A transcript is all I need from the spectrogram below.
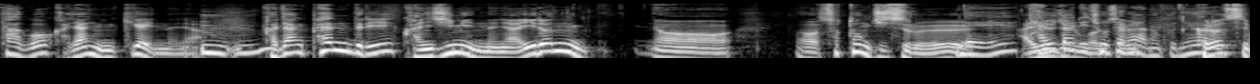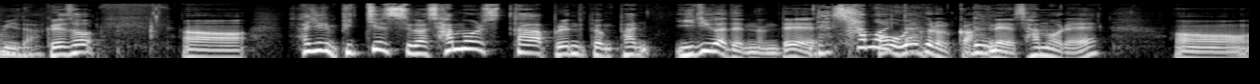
핫하고 가장 인기가 있느냐, 음, 음. 가장 팬들이 관심이 있느냐 이런 어, 어 소통 지수를 네, 알려주는 조사를. 하는군요. 그렇습니다. 음. 그래서 어 사실은 BTS가 3월 스타 브랜드 평판 1위가 됐는데 네, 3월 어, 왜 달. 그럴까? 네. 네, 3월에 어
